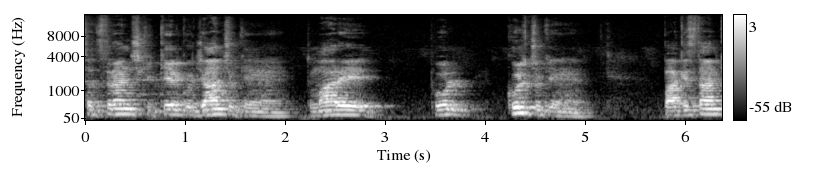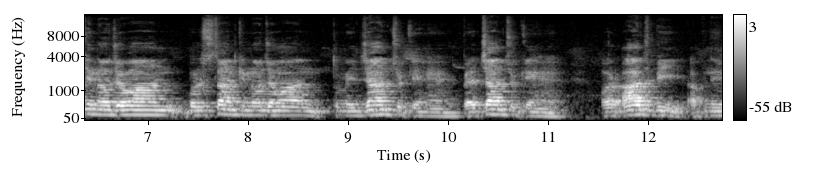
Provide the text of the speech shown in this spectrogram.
शतरंज की खेल को जान चुके हैं, तुम्हारे फूल खुल चुके हैं। पाकिस्तान के नौजवान, बलुचिस्तान के नौजवान तुम्हें जान चुके हैं, पहचान चुके हैं और आज भी अपने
